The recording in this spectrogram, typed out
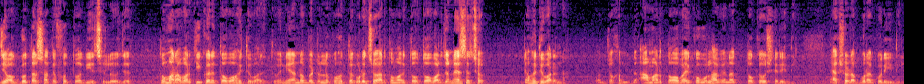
যে অজ্ঞতার সাথে ফতোয়া দিয়েছিল, যে তোমার আবার কি করে তবা হইতে পারে? তুমি নিরানব্বইটা লোক হত্যা করেছ আর তোমার তো তবার জন্য এসেছ? এটা হইতে পারে না। যখন আমার তবাই কবুল হবে না তোকেও সেরে দিই। একশোটা পুরা করেই দিল।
